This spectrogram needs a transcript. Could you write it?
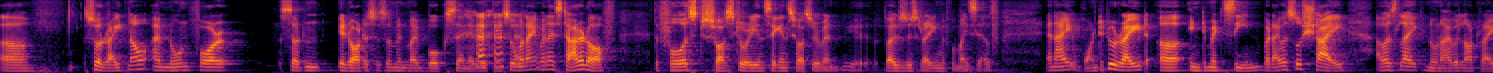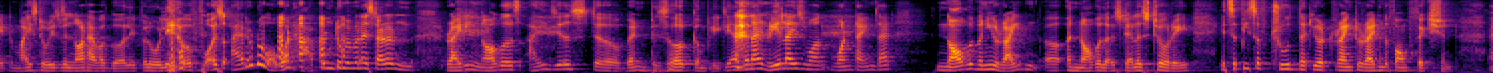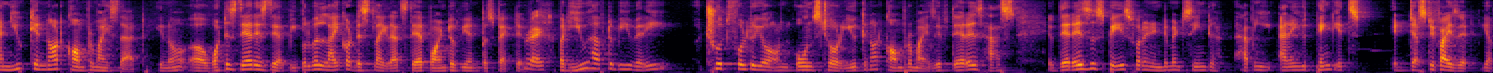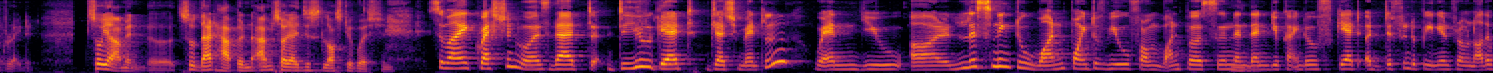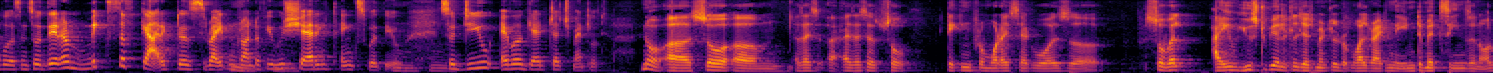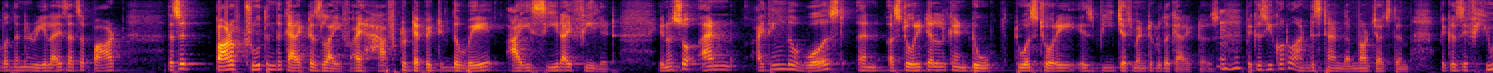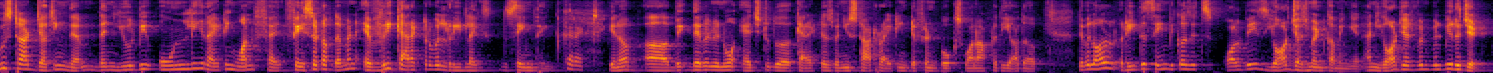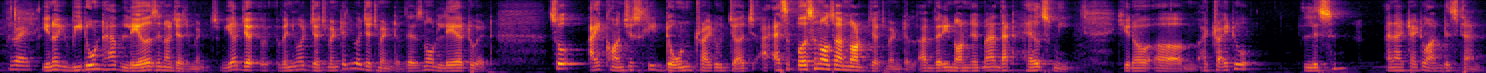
Um, so right now I'm known for certain eroticism in my books and everything. so when I when I started off, the first short story and second short story when uh, I was just writing it for myself, and I wanted to write a intimate scene, but I was so shy. I was like, no, no, I will not write. My stories will not have a girl. It will only have a boy. So I don't know what happened to me when I started writing novels. I just uh, went berserk completely, and then I realized one one time that novel when you write uh, a novel or tell a story it's a piece of truth that you're trying to write in the form of fiction. And you cannot compromise that you know? Uh, what is there is there. People will like or dislike. That's their point of view and perspective. Right. but you have to be very truthful to your own, own story. You cannot compromise. If there is has if there is a space for an intimate scene to happen and you think it's it justifies it you have to write it. So yeah i mean uh, so that happened. I'm sorry i just lost your question. So, my question was that do you get judgmental when you are listening to one point of view from one person and then you kind of get a different opinion from another person? So, there are a mix of characters right in front of you who's sharing things with you. So, do you ever get judgmental? No, uh, so um, as I as I said, so taking from what I said was uh, so well. I used to be a little judgmental while writing the intimate scenes and all, but then I realized that's a part. That's a part of truth in the character's life. I have to depict it the way I see it, I feel it. You know, so and I think the worst and a storyteller can do to a story is be judgmental to the characters. Because you got to understand them, not judge them. Because if you start judging them, then you'll be only writing one fa- facet of them, and every character will read like the same thing. Correct. you know uh, there will be no edge to the characters when you start writing different books one after the other. They will all read the same because it's always your judgment coming in and your judgment will be rigid. Right. you know we don't have layers in our judgments. We are ju- when you are judgmental you are judgmental. There's no layer to it so i consciously don't try to judge. As a person also i'm not judgmental. I'm very non-judgmental and that helps me. You know um, i try to listen and i try to understand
